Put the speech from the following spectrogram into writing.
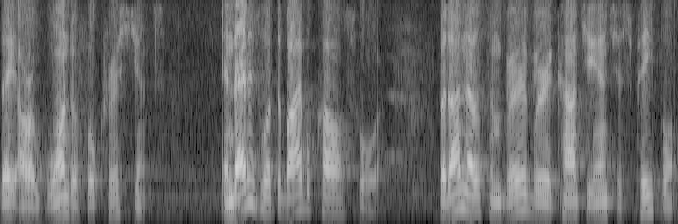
they are wonderful Christians. And that is what the Bible calls for. But I know some very, very conscientious people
